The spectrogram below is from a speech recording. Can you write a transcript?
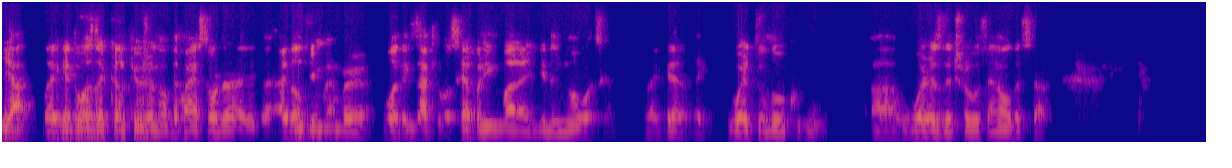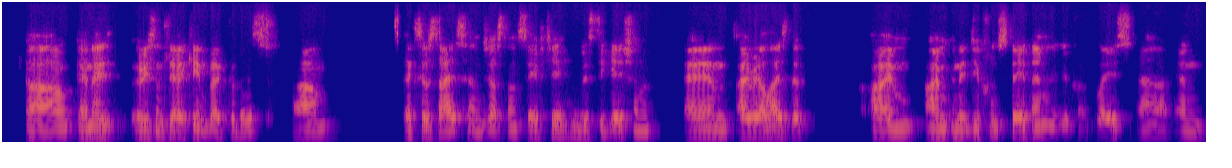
yeah, like it was a confusion of the highest order. I, I don't remember what exactly was happening, but I didn't know what's happening. Like, yeah, like where to look, uh, where is the truth, and all that stuff. Uh, and I recently I came back to this um, exercise and just on safety investigation, and I realized that I'm I'm in a different state. I'm in a different place, uh, and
